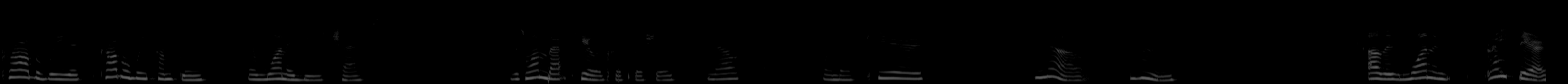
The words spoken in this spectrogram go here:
probably, there's probably something in one of these chests. This one back here looks suspicious. No. One back here. No. Hmm. Oh, there's one in, right there.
